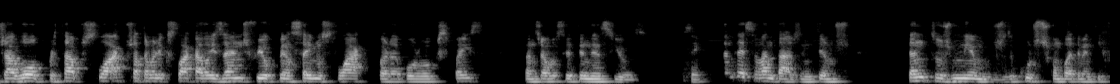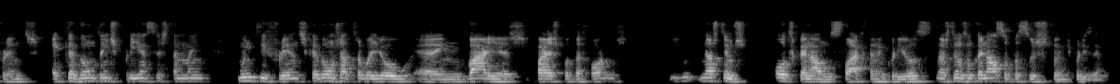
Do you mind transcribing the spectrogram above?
já vou apertar por Slack, já trabalhei com Slack há dois anos, fui eu que pensei no Slack para pôr o Workspace, portanto já vou ser tendencioso. Sim. Portanto, essa vantagem de termos tantos membros de cursos completamente diferentes é que cada um tem experiências também muito diferentes, cada um já trabalhou eh, em várias, várias plataformas e nós temos outro canal no Slack, também curioso, nós temos um canal só para sugestões, por exemplo,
